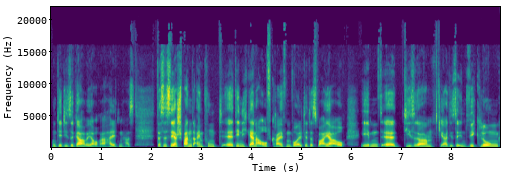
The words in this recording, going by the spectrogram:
und dir diese Gabe ja auch erhalten hast. Das ist sehr spannend. Ein Punkt, äh, den ich gerne aufgreifen wollte, das war ja auch eben äh, dieser, ja, diese Entwicklung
